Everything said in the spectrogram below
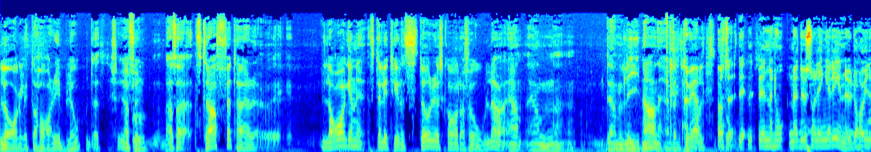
lagligt att ha det i blodet. Jag för, alltså, straffet här, lagen ställer till större skada för Ola än, än den lina han eventuellt Alltså, Men, men, men du som ringer in nu, du, har ju,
